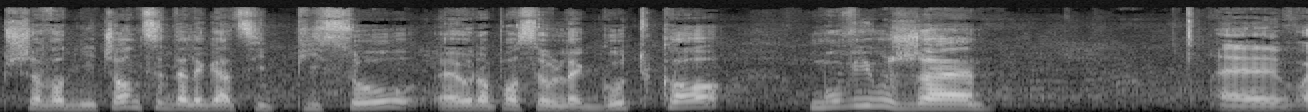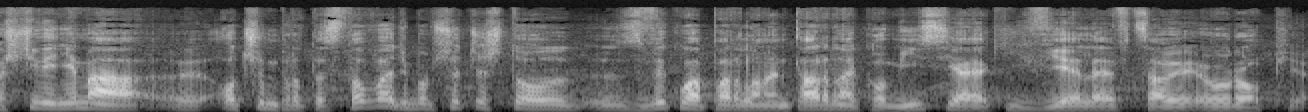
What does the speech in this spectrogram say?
przewodniczący delegacji PiSu, europoseł Legutko, mówił, że E, właściwie nie ma e, o czym protestować, bo przecież to zwykła parlamentarna komisja, jakich wiele w całej Europie.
